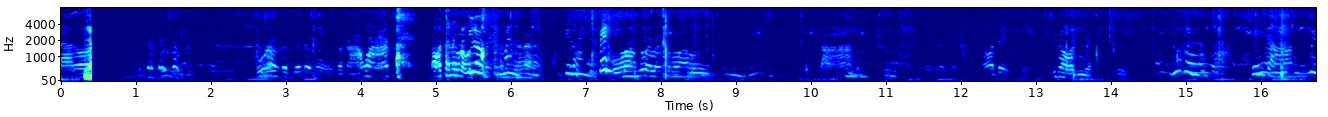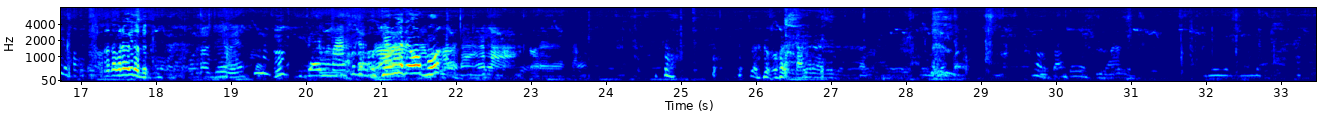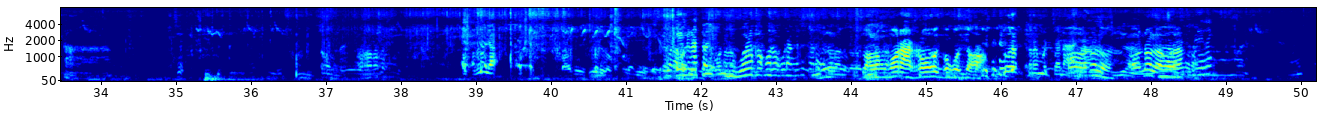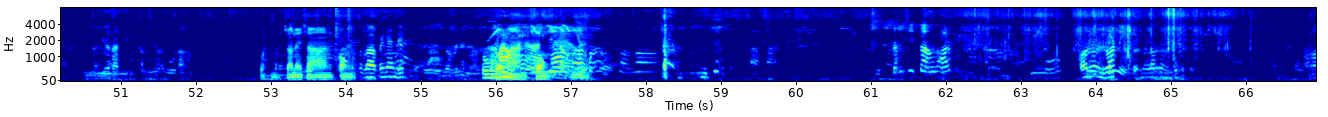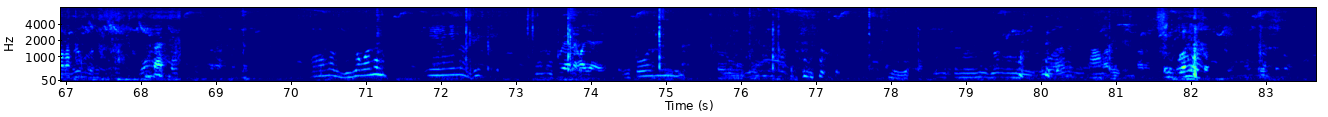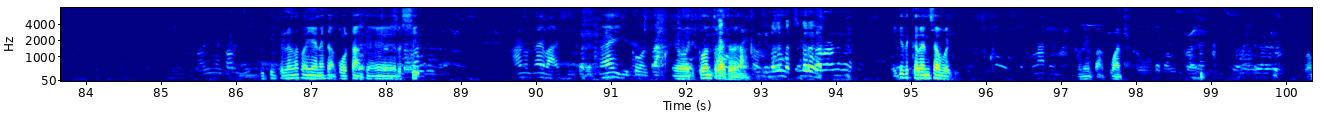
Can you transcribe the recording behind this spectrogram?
Terima kasih telah menonton! Tolong ora roh kok ya. Ono lho. Ono lho. wah mercane sangkong. Tunggu HP nanti. Langsung. Ono drone Iki dalan kok yen sak kotak kayak resik. anu kae Pak sih. Kae iki kontrak. Yo dikontrak dalan. Iki tegalan sapa iki? Ini Pak Kuat.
